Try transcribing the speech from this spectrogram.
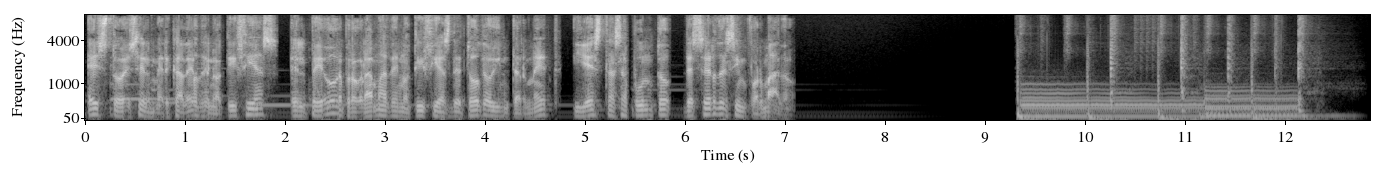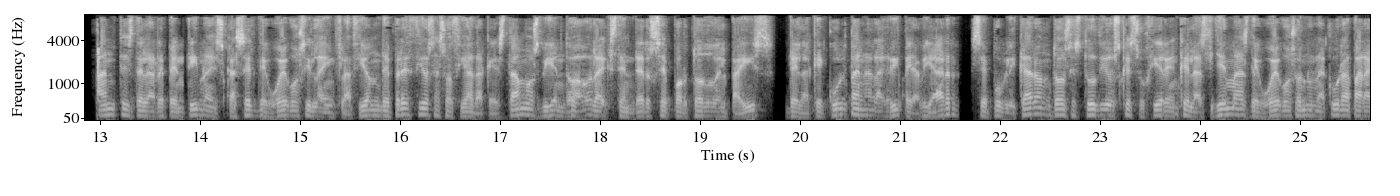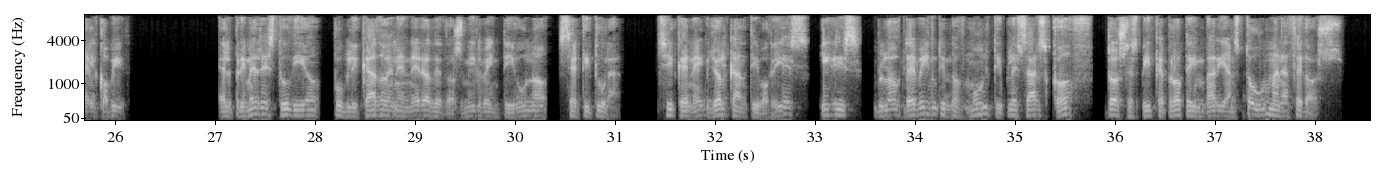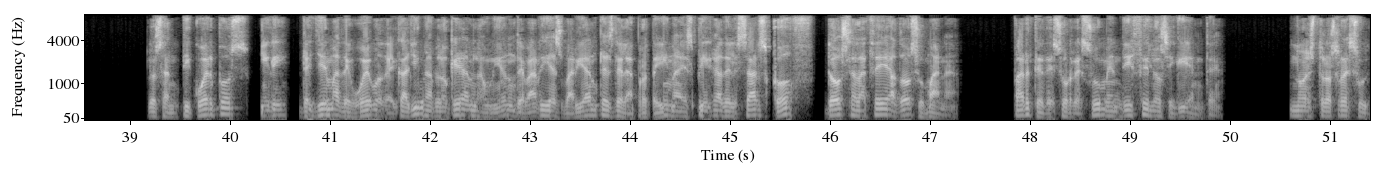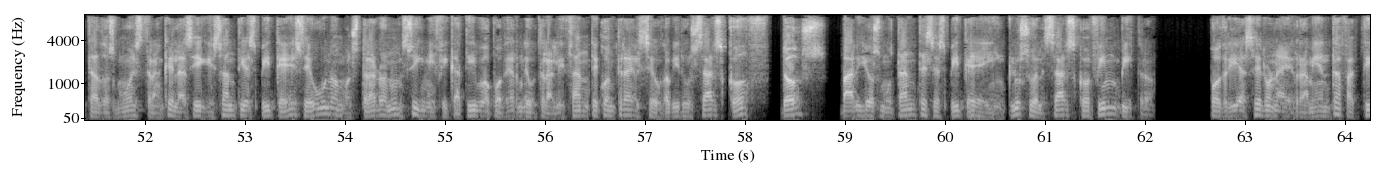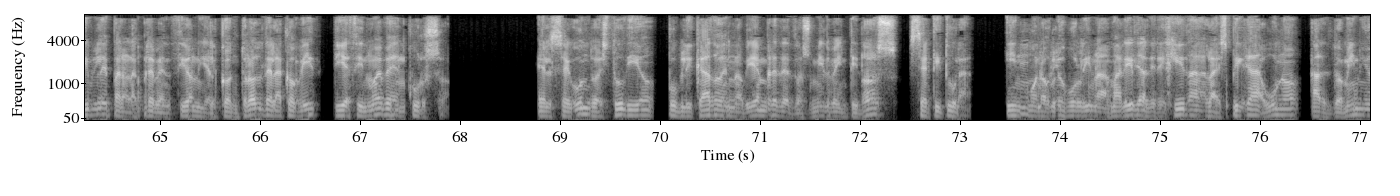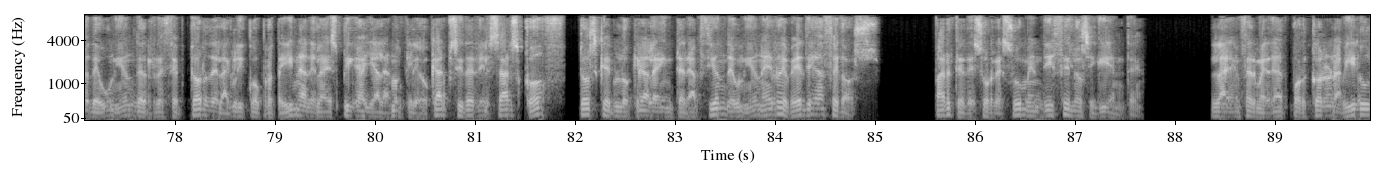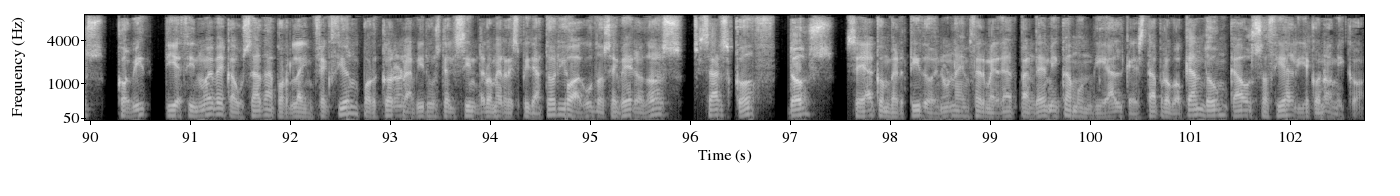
Esto es el Mercadeo de Noticias, el peor programa de noticias de todo Internet, y estás a punto de ser desinformado. Antes de la repentina escasez de huevos y la inflación de precios asociada que estamos viendo ahora extenderse por todo el país, de la que culpan a la gripe aviar, se publicaron dos estudios que sugieren que las yemas de huevo son una cura para el COVID. El primer estudio, publicado en enero de 2021, se titula Chicken Egg Yolk Antibodies, IGIS, Blog Devinting of Multiple SARS-CoV-2 Spike Protein Variants to Human AC2. Los anticuerpos, IDI, de yema de huevo de gallina bloquean la unión de varias variantes de la proteína espiga del SARS-CoV-2 a la CA2 humana. Parte de su resumen dice lo siguiente. Nuestros resultados muestran que las IGIs anti-Spike S1 mostraron un significativo poder neutralizante contra el pseudovirus SARS-CoV-2, varios mutantes Spike e incluso el SARS-CoV in vitro. Podría ser una herramienta factible para la prevención y el control de la COVID-19 en curso. El segundo estudio, publicado en noviembre de 2022, se titula Inmunoglobulina amarilla dirigida a la espiga 1, al dominio de unión del receptor de la glicoproteína de la espiga y a la nucleocápside del SARS-CoV-2 que bloquea la interacción de unión RBDAC2. Parte de su resumen dice lo siguiente. La enfermedad por coronavirus, COVID-19 causada por la infección por coronavirus del síndrome respiratorio agudo severo 2, SARS-CoV-2, se ha convertido en una enfermedad pandémica mundial que está provocando un caos social y económico.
